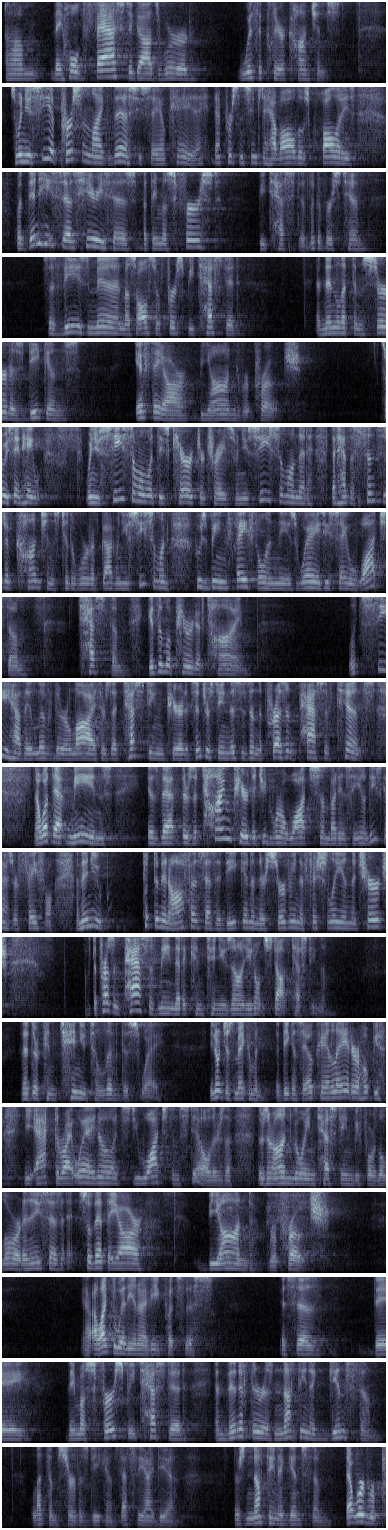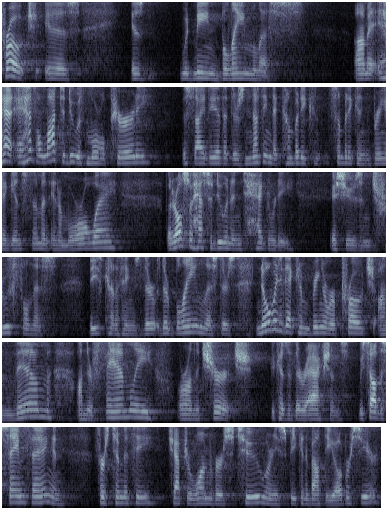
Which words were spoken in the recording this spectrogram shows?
Um, they hold fast to God's word with a clear conscience. So when you see a person like this, you say, okay, that, that person seems to have all those qualities. But then he says here, he says, but they must first be tested. Look at verse 10. It says, These men must also first be tested and then let them serve as deacons if they are beyond reproach. So he's saying, hey, when you see someone with these character traits, when you see someone that, that has a sensitive conscience to the Word of God, when you see someone who's being faithful in these ways, you say, watch them, test them, give them a period of time. Let's see how they live their life. There's a testing period. It's interesting, this is in the present passive tense. Now, what that means is that there's a time period that you'd want to watch somebody and say, you know, these guys are faithful. And then you put them in office as a deacon and they're serving officially in the church. But the present passive mean that it continues on. You don't stop testing them, that they're continued to live this way. You don't just make them a, deacon and say, okay, later, hope you, you act the right way. No, it's you watch them still. There's, a, there's an ongoing testing before the Lord. And he says, so that they are beyond reproach. I like the way the NIV puts this it says they, they must first be tested, and then if there is nothing against them, let them serve as deacons. That's the idea. There's nothing against them. That word reproach is, is, would mean blameless. Um, it, ha- it has a lot to do with moral purity, this idea that there's nothing that somebody can, somebody can bring against them in, in a moral way. But it also has to do with integrity issues and truthfulness these kind of things. They're, they're blameless. There's nobody that can bring a reproach on them, on their family, or on the church because of their actions. We saw the same thing in 1 Timothy chapter 1, verse 2, when he's speaking about the overseer.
